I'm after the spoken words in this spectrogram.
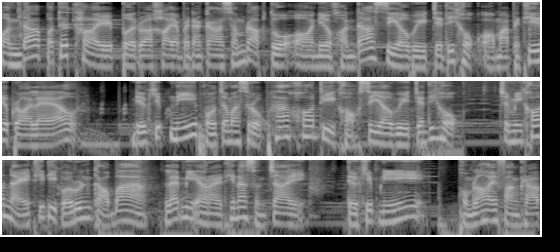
Honda ประเทศไทย เปิดราคาอย่างเป็นทางการสำหรับตัว All New Honda CRV Gen ที่ 6 ออกมาเป็นที่เรียบร้อยแล้ว เดี๋ยวคลิปนี้ผมจะมาสรุป 5 ข้อดีของ CRV Gen ที่ 6 จะมีข้อไหนที่ดีกว่ารุ่นเก่าบ้าง และมีอะไรที่น่าสนใจ เดี๋ยวคลิปนี้ผมเล่าให้ฟังครับ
